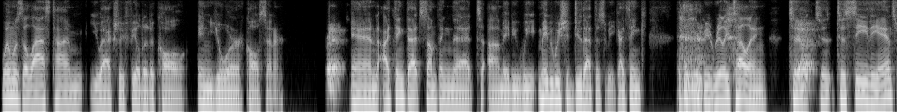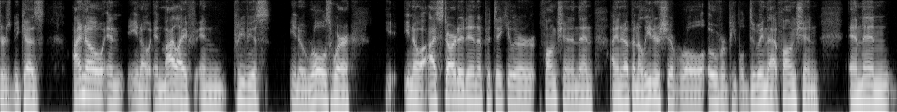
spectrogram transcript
when was the last time you actually fielded a call in your call center. Right. And I think that's something that uh, maybe we maybe we should do that this week. I think I think it would be really telling to yeah. to to see the answers because I know in you know in my life in previous you know roles where you know, I started in a particular function and then I ended up in a leadership role over people doing that function. And then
